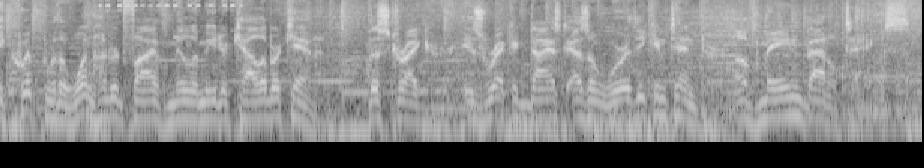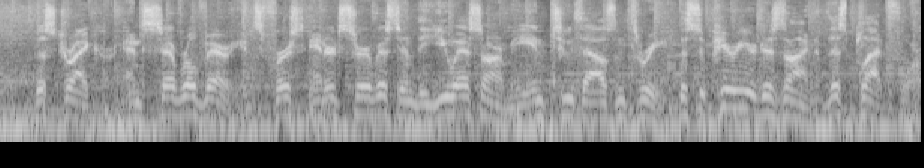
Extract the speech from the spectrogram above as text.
Equipped with a 105mm caliber cannon, the Stryker is recognized as a worthy contender of main battle tanks. The Stryker and several variants first entered service in the U.S. Army in 2003. The superior design of this platform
